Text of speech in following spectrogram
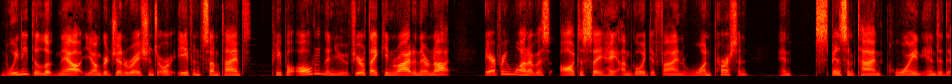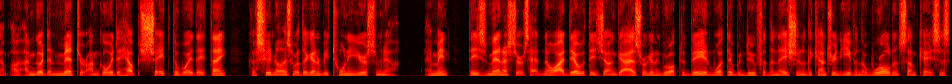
we need to look now at younger generations or even sometimes people older than you. If you're thinking right and they're not, every one of us ought to say, hey, I'm going to find one person and spend some time pouring into them. I'm going to mentor. I'm going to help shape the way they think because who knows where they're going to be 20 years from now. I mean, these ministers had no idea what these young guys were going to grow up to be and what they would do for the nation and the country and even the world in some cases.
